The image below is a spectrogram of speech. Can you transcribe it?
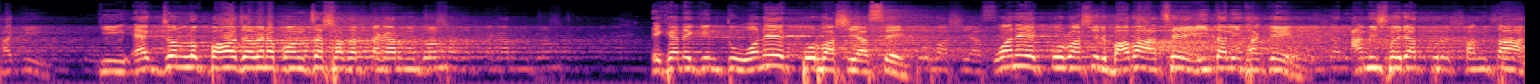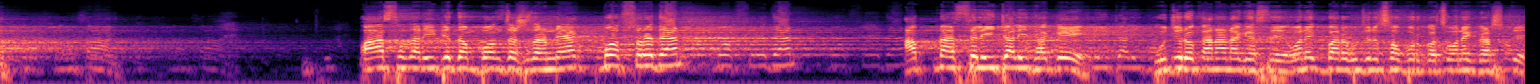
থাকি কি একজন লোক পাওয়া যাবে না পঞ্চাশ হাজার টাকার মতো? এখানে কিন্তু অনেক প্রবাসী আছে। অনেক প্রবাসীর বাবা আছে, ইতালি থাকে। আমি সৈরাতপুরের সন্তান। পাঁচ হাজার ইটের দাম পঞ্চাশ হাজার। এক বছরে দেন। আপনার ছেলে ইটালি থাকে। হুজুরও কানাডা গেছে। অনেকবার হুজুরে সফর করছে, অনেক রাষ্ট্রে।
